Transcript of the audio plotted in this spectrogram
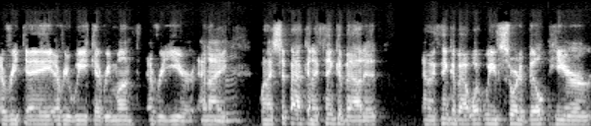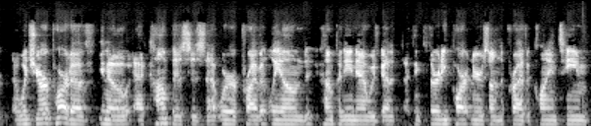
every day, every week, every month, every year. And mm-hmm. I, when I sit back and I think about it, and I think about what we've sort of built here, which you're a part of, you know, at Compass, is that we're a privately owned company now. We've got, I think, 30 partners on the private client team.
